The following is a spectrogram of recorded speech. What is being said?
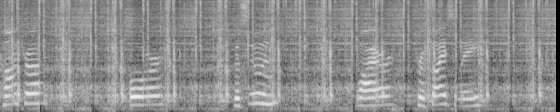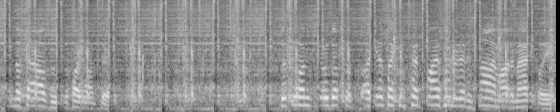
contra or bassoon wire precisely in the thousands if I want to. This one goes up to, I guess I can cut 500 at a time automatically. As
